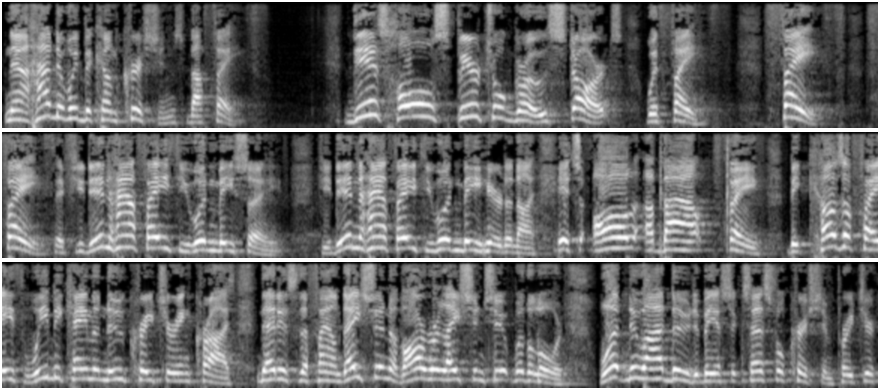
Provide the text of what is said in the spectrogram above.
Now how do we become Christians? By faith. This whole spiritual growth starts with faith. Faith faith. If you didn't have faith, you wouldn't be saved. If you didn't have faith, you wouldn't be here tonight. It's all about faith. Because of faith, we became a new creature in Christ. That is the foundation of our relationship with the Lord. What do I do to be a successful Christian preacher?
